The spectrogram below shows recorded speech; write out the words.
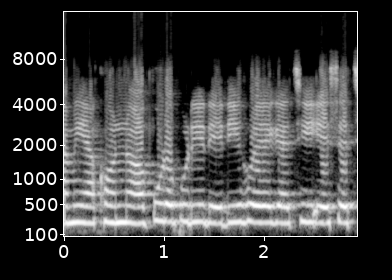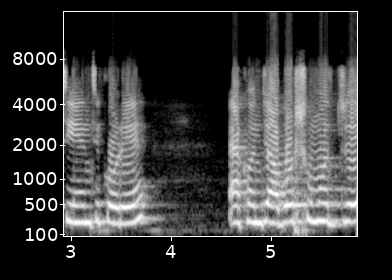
আমি এখন পুরোপুরি রেডি হয়ে গেছি, এসে চেঞ্জ করে এখন যাব সমুদ্রে।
